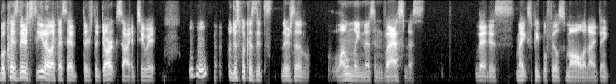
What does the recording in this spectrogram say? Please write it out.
because there's you know like i said there's the dark side to it hmm just because it's there's a loneliness and vastness that is makes people feel small and i think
